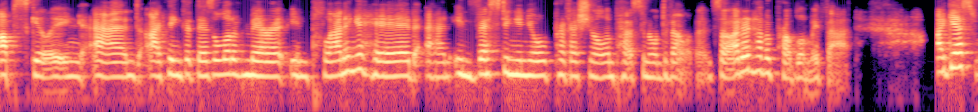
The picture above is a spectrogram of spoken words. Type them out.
upskilling. And I think that there's a lot of merit in planning ahead and investing in your professional and personal development. So I don't have a problem with that. I guess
